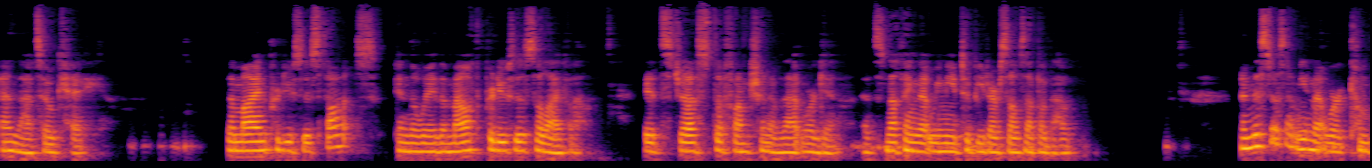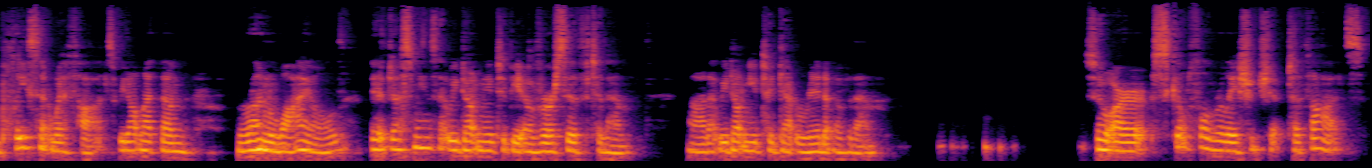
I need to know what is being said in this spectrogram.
and that's okay. The mind produces thoughts in the way the mouth produces saliva. It's just the function of that organ. It's nothing that we need to beat ourselves up about. And this doesn't mean that we're complacent with thoughts. We don't let them run wild. It just means that we don't need to be aversive to them, uh, that we don't need to get rid of them. So, our skillful relationship to thoughts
